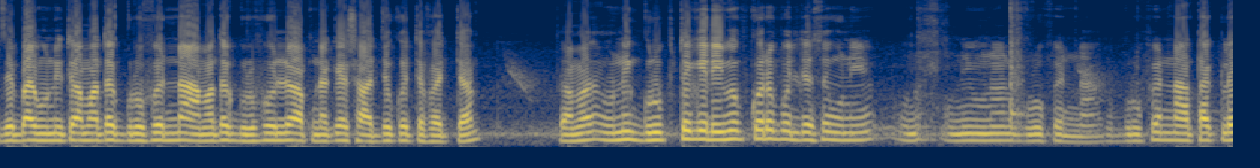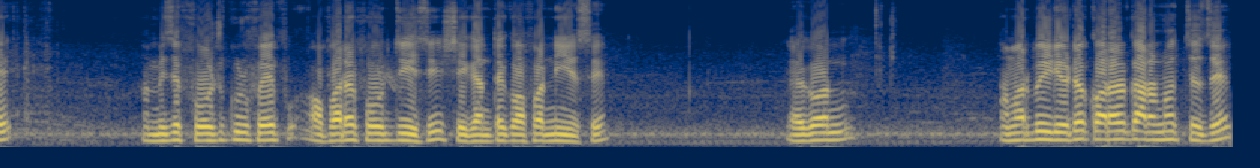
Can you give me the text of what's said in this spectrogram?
যে, ভাই, উনি তো আমাদের গ্রুপের না, আমাদের গ্রুপ হলেও আপনাকে সাহায্য করতে পারতাম। তো আমার, উনি গ্রুপ থেকে রিমুভ করে বলতেছে, উনি, উনি- উনি ওনার গ্রুপের না। গ্রুপের না থাকলে আমি যে ফোর্স গ্রুপে অফারের ফোর্স দিয়েছি, সেখান থেকে অফার নিয়েছে। এখন আমার ভিডিওটা করার কারণ হচ্ছে যে,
